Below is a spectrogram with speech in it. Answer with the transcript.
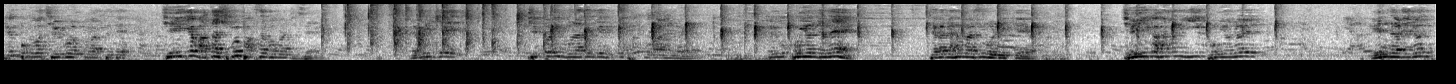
행복하고 즐거울 것 같은데 제 얘기가 맞다 싶으면 박수 한 번만 주세요. 여기 이제 길거리 문화도 이제 그렇게 바꿔가는 거예요. 그리고 공연 전에 제가 한 말씀 올릴게요. 저희가 하는 이 공연을 옛날에는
